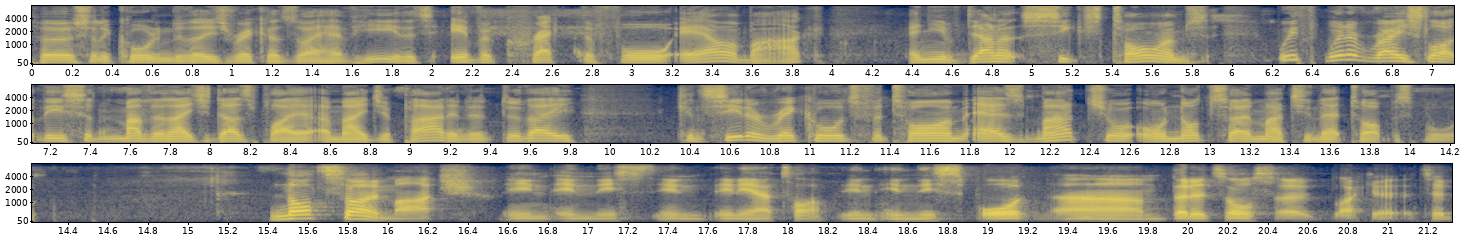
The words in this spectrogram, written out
person, according to these records I have here, that's ever cracked the four hour mark, and you've done it six times. With when a race like this and Mother Nature does play a major part in it, do they consider records for time as much, or, or not so much in that type of sport? Not so much in, in this in, in our type in, in this sport, um, but it's also like a it's a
